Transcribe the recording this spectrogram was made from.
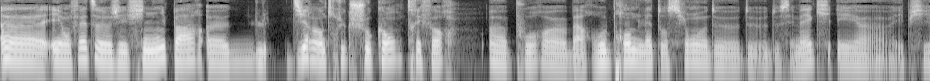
Euh, et en fait, euh, j'ai fini par euh, dire un truc choquant très fort euh, pour euh, bah, reprendre l'attention de, ces mecs et, euh, et, puis,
